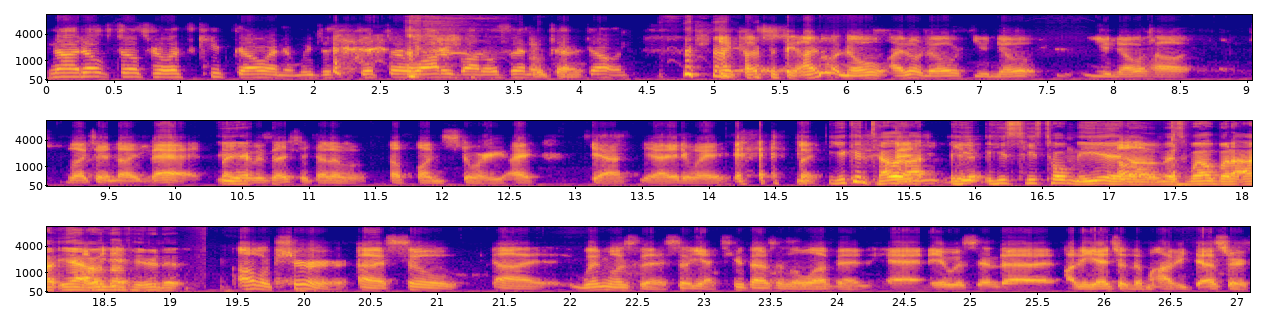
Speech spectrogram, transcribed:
"No, don't filter. Let's keep going." And we just dipped our water bottles in and kept going. Yeah, Constantine, I don't know. I don't know if you know you know how legend I met. But yeah. it was actually kind of a, a fun story. I yeah, yeah. Anyway, but you can tell it. he, he's he's told me it oh, um, as well. But I, yeah, I, I would love hearing it. Oh, sure. Uh, so uh, when was this? So yeah, 2011, and it was in the on the edge of the Mojave Desert.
